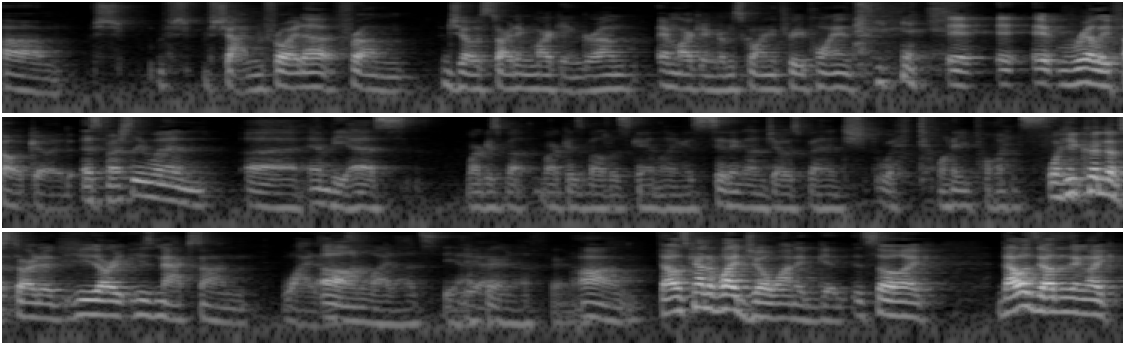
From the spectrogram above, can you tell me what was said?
um, sh- sh- Schadenfreude from Joe starting Mark Ingram and Mark Ingram scoring three points. it, it it really felt good. especially when uh, MVS Marcus Marquez Valdes-Scantling is sitting on Joe's bench with twenty points. Well, he couldn't have started. He already he's maxed on wideouts. Oh, on wideouts. Yeah, Yeah. fair enough. Fair enough. Um, that was kind of why Joe wanted Gibbs. So like that was the other thing. Like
